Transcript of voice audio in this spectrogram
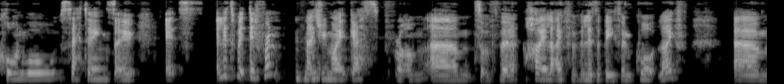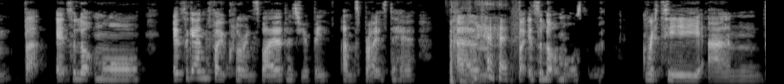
Cornwall setting. So it's a little bit different, Mhm. as you might guess from um, sort of the high life of Elizabethan court life, um, but it's a lot more. It's again folklore inspired, as you'd be unsurprised to hear. Um, but it's a lot more sort of gritty and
